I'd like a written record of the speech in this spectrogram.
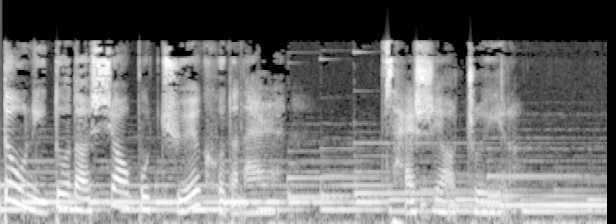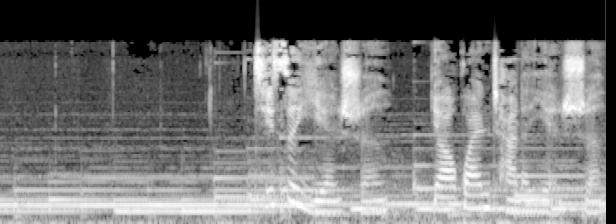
逗你逗到笑不绝口的男人，才是要注意了。其次，眼神要观察的眼神。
